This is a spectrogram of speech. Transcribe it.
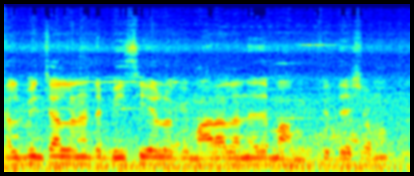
కల్పించాలనంటే బీసీఏలోకి మారాలనేది మా ముఖ్య ఉద్దేశము.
